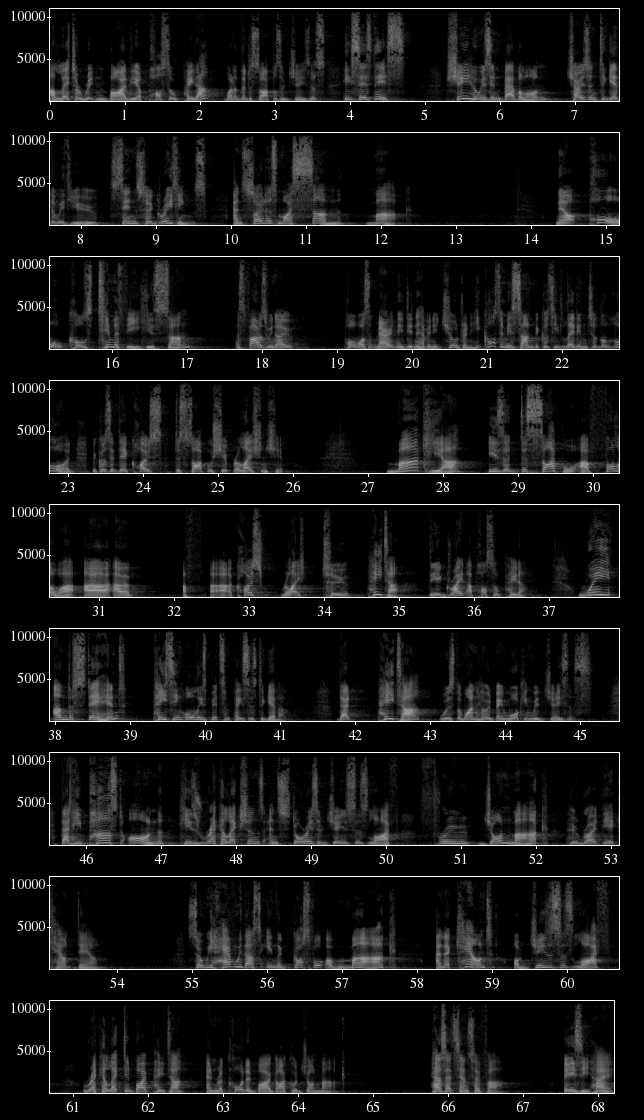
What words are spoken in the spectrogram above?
a letter written by the Apostle Peter, one of the disciples of Jesus, he says this She who is in Babylon, chosen together with you, sends her greetings, and so does my son Mark. Now, Paul calls Timothy his son. As far as we know, Paul wasn't married and he didn't have any children. He calls him his son because he led him to the Lord, because of their close discipleship relationship. Mark here is a disciple, a follower, a, a, a, a close relation to Peter, the great apostle Peter. We understand, piecing all these bits and pieces together, that Peter was the one who had been walking with Jesus. That he passed on his recollections and stories of Jesus' life through John Mark, who wrote the account down. So we have with us in the Gospel of Mark an account of Jesus' life recollected by Peter and recorded by a guy called John Mark. How's that sound so far? Easy, hey?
